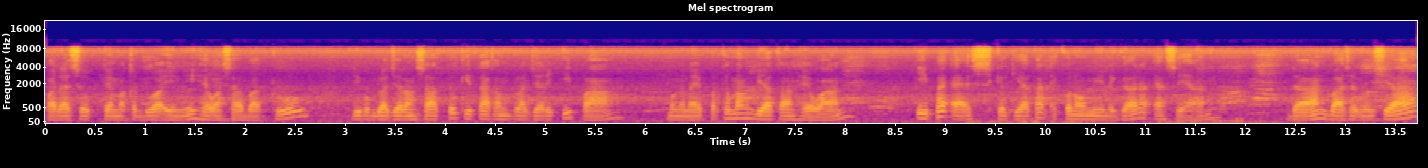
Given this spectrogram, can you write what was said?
pada subtema kedua ini hewan sahabatku di pembelajaran satu kita akan mempelajari IPA mengenai perkembangbiakan hewan IPS kegiatan ekonomi negara ASEAN dan bahasa Indonesia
